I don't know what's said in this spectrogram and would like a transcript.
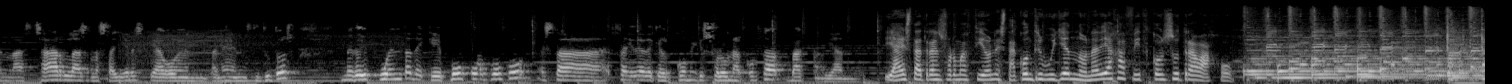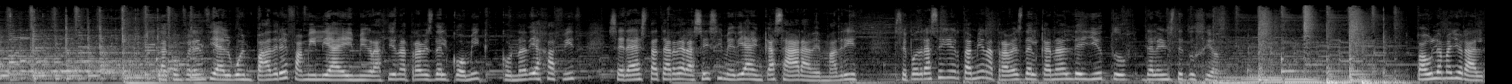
en las charlas, en los talleres que hago en, también en institutos, me doy cuenta de que poco a poco esta, esta idea de que el cómic es solo una cosa va cambiando. Y a esta transformación está contribuyendo Nadia Jafiz con su trabajo. La conferencia El Buen Padre, Familia e Inmigración a través del cómic con Nadia Jafiz será esta tarde a las seis y media en Casa Árabe, en Madrid. Se podrá seguir también a través del canal de YouTube de la institución. Paula Mayoral,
